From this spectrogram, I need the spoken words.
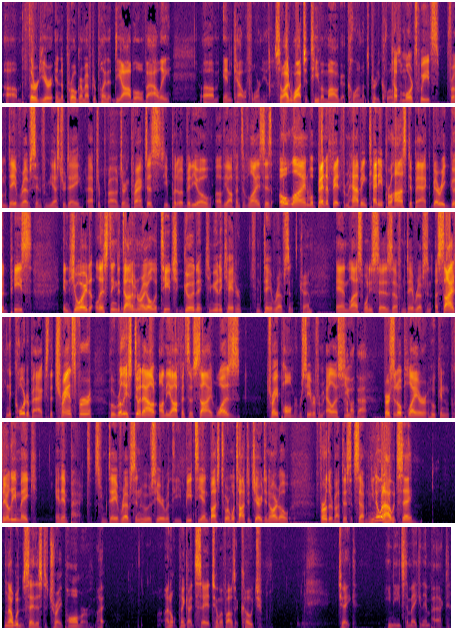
um, third year in the program after playing at Diablo Valley um, in California. So I'd watch Eteva Mauga-Clements pretty close. A couple more tweets from Dave Revsine from yesterday after uh, during practice. He put up a video of the offensive line. He says, O line will benefit from having Teddy Prochazka back. Very good piece. Enjoyed listening to Donovan Raiola teach. Good communicator from Dave Revsine. Okay. And last one he says uh, from Dave Revsine, aside from the quarterbacks, the transfer who really stood out on the offensive side was Trey Palmer, receiver from LSU. How about that? Versatile player who can clearly make an impact. It's from Dave Revsine, who is here with the BTN bus tour. And we'll talk to Gerry DiNardo further about this at 7 You know what I would say? And I wouldn't say this to Trey Palmer. I, I don't think I'd say it to him if I was a coach. Jake, he needs to make an impact.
